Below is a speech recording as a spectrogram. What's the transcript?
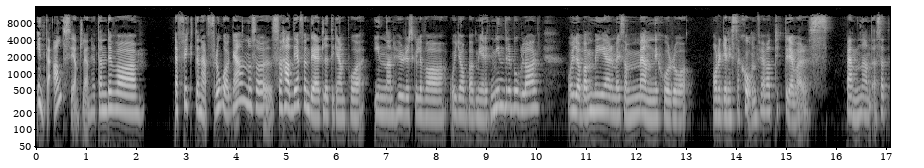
inte alls egentligen, utan det var... Jag fick den här frågan och så, så hade jag funderat lite grann på innan hur det skulle vara att jobba mer i ett mindre bolag och jobba mer med liksom människor och organisation, för jag var, tyckte det var spännande. Så att,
